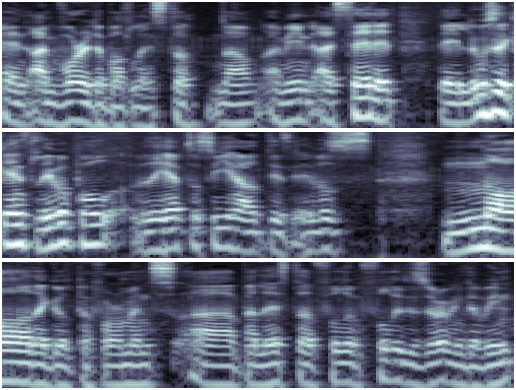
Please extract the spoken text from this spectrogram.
and I'm worried about Leicester now. I mean, I said it. They lose against Liverpool. They have to see how this. It was not a good performance uh, by Leicester. Fulham fully deserving the win,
